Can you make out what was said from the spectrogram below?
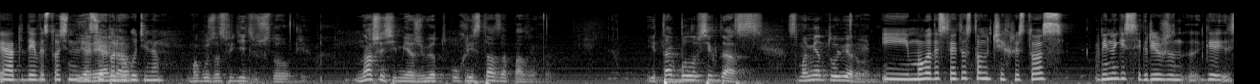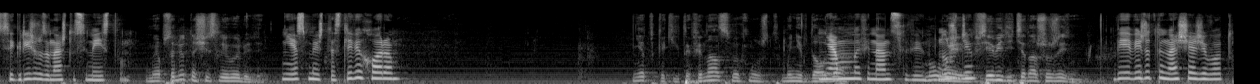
Я 1991 реально година. могу засвидетельствовать, что наша семья живет у Христа за пазухой. И так было всегда, с, с момента уверования. И мога да свидетелствам, че Христос винаги се за нашето семейство. Мы абсолютно счастливые люди. Ние сме щастливи хора, Нет каких-то финансовых нужд, мы не в долгах. нямаме финансови Ну, нужди. вы все видите нашу жизнь. Вие виждате нашия живот.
